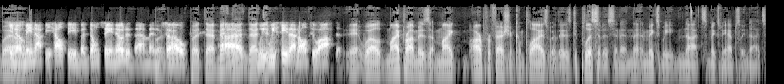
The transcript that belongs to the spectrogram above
Well, you know, may not be healthy, but don't say no to them, and but, so. But that, uh, that, we, we see that all too often. It, well, my problem is that my our profession complies with it, is duplicitous in it, and it makes me nuts. It makes me absolutely nuts.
